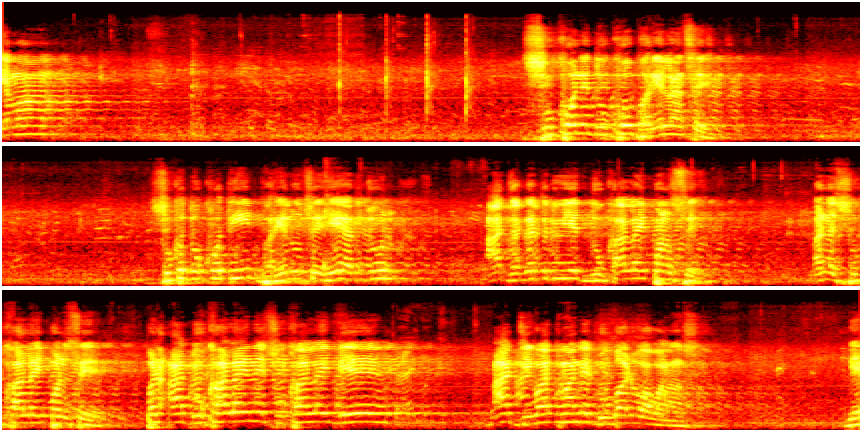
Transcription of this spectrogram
એમાં સુખો ને દુઃખો ભરેલા છે. સુખ દુઃખો થી ભરેલું છે. હે અર્જુન, આ જગત એ દુખાલય પણ છે અને સુખાલય પણ છે. પણ આ દુખાલય ને સુખાલય બે આ જીવાત્માને ડૂબાડવા વાળા છે. બે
